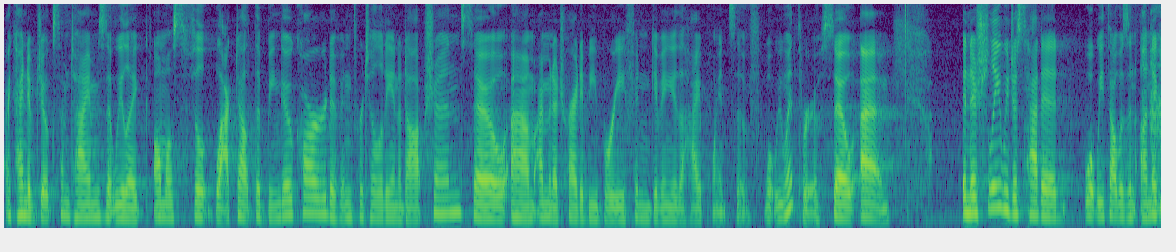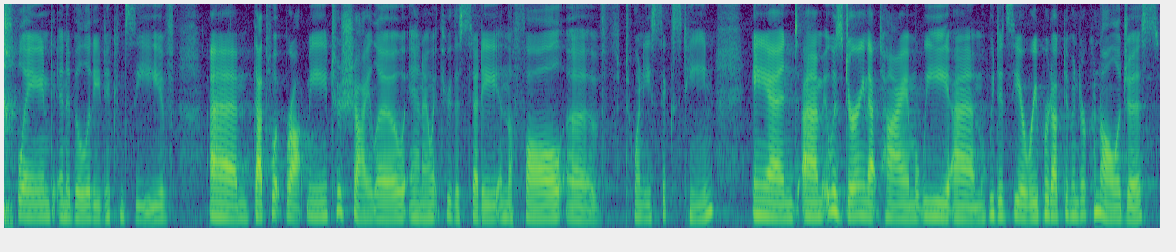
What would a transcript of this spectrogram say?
I kind of joke sometimes that we like almost feel, blacked out the bingo card of infertility and adoption. So um, I'm going to try to be brief in giving you the high points of what we went through. So um, initially, we just had a what we thought was an unexplained inability to conceive. Um, that's what brought me to Shiloh, and I went through the study in the fall of 2016. And um, it was during that time we, um, we did see a reproductive endocrinologist.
